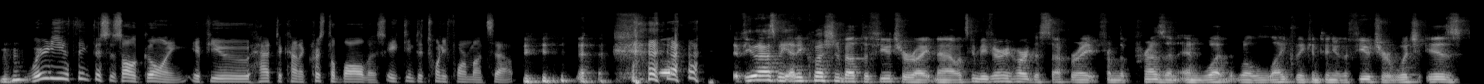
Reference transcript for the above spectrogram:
Mm-hmm. Where do you think this is all going if you had to kind of crystal ball this 18 to 24 months out? well, if you ask me any question about the future right now, it's going to be very hard to separate from the present and what will likely continue in the future, which is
